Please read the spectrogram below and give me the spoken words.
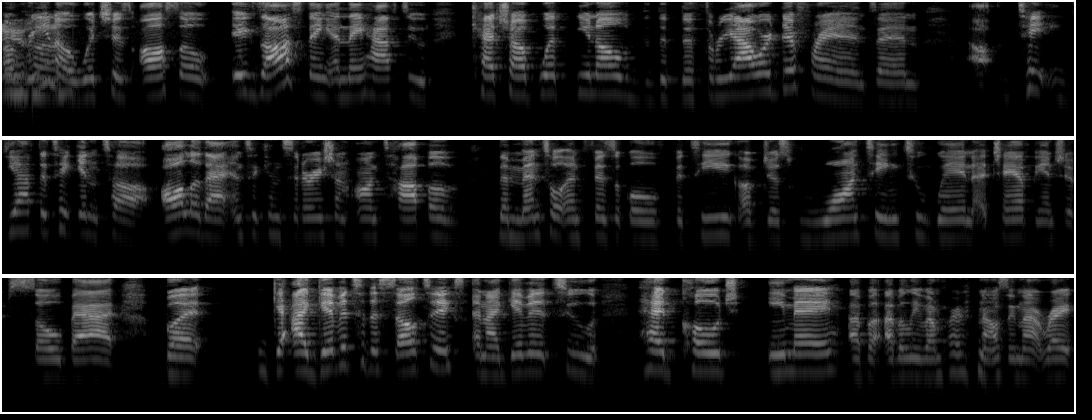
arena, Uh-huh. which is also exhausting. And they have to catch up with, you know, the, the three hour difference. And uh, take you have to take into all of that into consideration on top of the mental and physical fatigue of just wanting to win a championship so bad. But I give it to the Celtics and I give it to head coach Ime. I, I believe I'm pronouncing that right.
